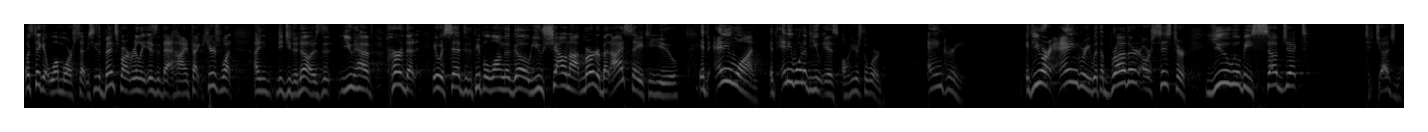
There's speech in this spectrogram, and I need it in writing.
Let's take it one more step. You see, the benchmark really isn't that high. In fact, here's what I need you to know is that you have heard that it was said to the people long ago, you shall not murder. But I say to you, if anyone, if any one of you is, oh, here's the word, angry. If you are angry with a brother or sister, you will be subject to judgment.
